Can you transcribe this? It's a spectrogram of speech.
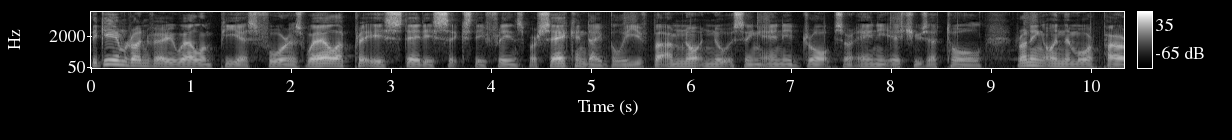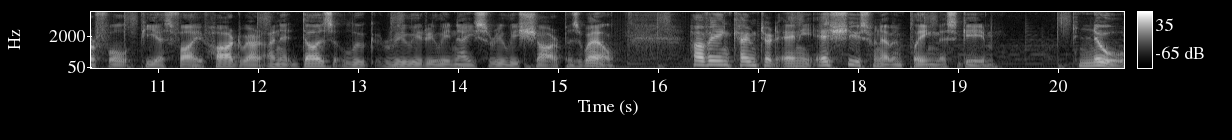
The game run very well on PS4 as well, a pretty steady 60 frames per second I believe, but I'm not noticing any drops or any issues at all running on the more powerful PS5 hardware and it does look really really nice, really sharp as well. Have I encountered any issues when I've been playing this game? No,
